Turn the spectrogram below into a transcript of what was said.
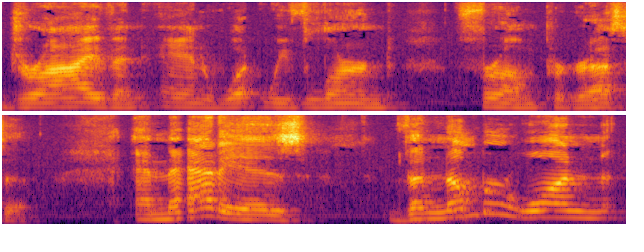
Drive and, and what we've learned from Progressive. And that is the number one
